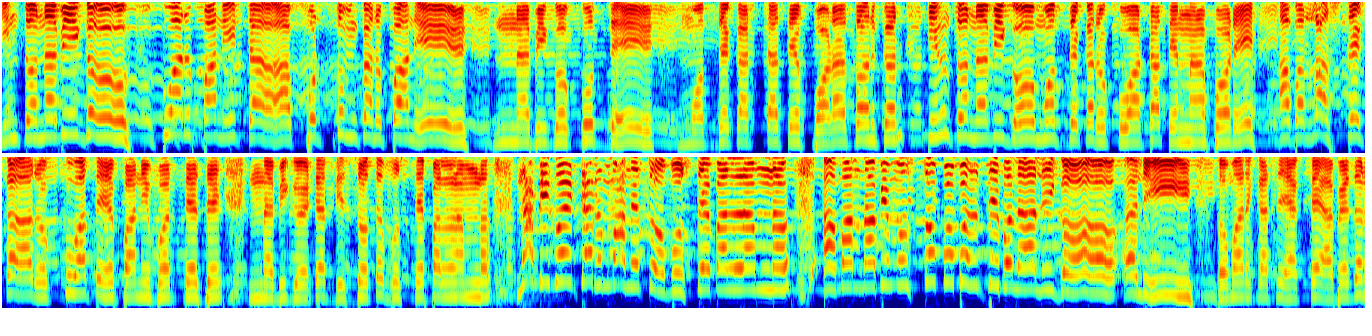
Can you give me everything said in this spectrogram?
কিন্তু নবী গো, কুয়ার পানিটা প্রথমকার পানি। নবী গো, কুদে মধ্যে কাটটাতে পড়া দরকার। কিন্তু নবী গো মধ্যে কারও কুয়াটাতে না পড়ে, আবার লাস্টে কারও কুয়াতে পানি পড়তেছে। নবী গো, এটা দৃশ্য তো বুঝতে পারলাম না। নবী গো এটার মানে তো বুঝতে পারলাম না। আমার নবী মুস্তফা বলছে, বলে আলী গো আলী, তোমার কাছে একটা আবেদন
